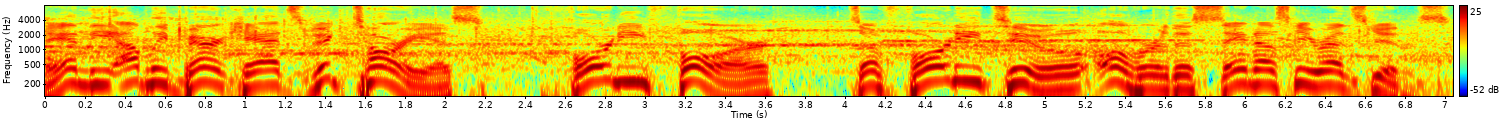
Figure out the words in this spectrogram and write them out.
And the Ubly Bearcats victorious 44 to 42 over the Sandusky Redskins.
